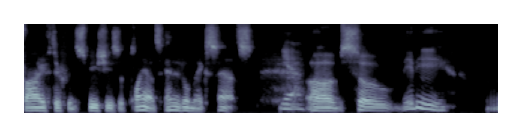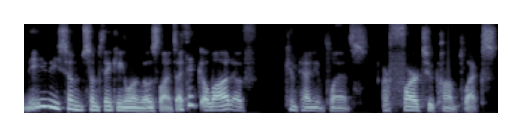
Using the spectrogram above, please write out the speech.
five different species of plants and it'll make sense yeah um, so maybe maybe some some thinking along those lines i think a lot of companion plants are far too complex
